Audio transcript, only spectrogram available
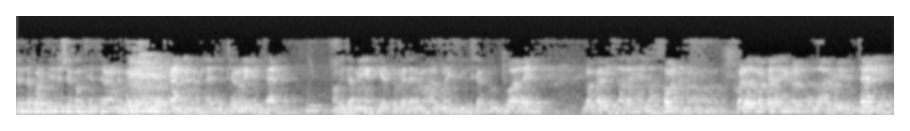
70% se concentra en mercado de Franca, en la industria alimentaria. Aunque también es cierto que tenemos algunas industrias puntuales localizadas en la zona, ¿no? fuera de lo que es la agroalimentaria.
